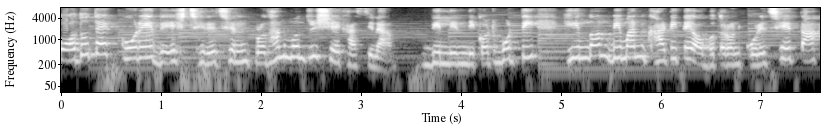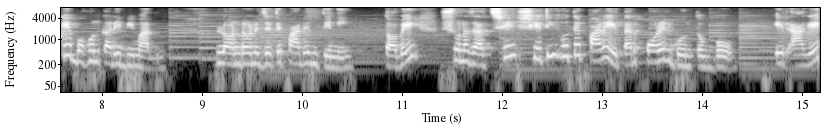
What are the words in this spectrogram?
পদত্যাগ করে দেশ ছেড়েছেন প্রধানমন্ত্রী শেখ হাসিনা। দিল্লির নিকটবর্তী হিন্দন বিমান ঘাঁটিতে অবতরণ করেছে তাকে বহনকারী বিমান। লন্ডনে যেতে পারেন তিনি। তবে শোনা যাচ্ছে সেটি হতে পারে তার পরের গন্তব্য। এর আগে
